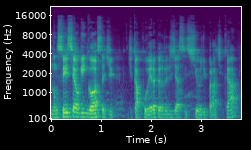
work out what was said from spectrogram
Não sei se alguém gosta de, de capoeira, pelo menos de assistir ou de praticar.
